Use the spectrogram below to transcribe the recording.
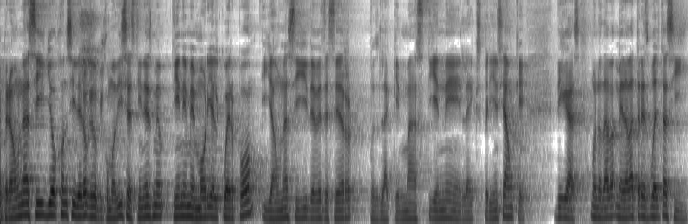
Oye, pero aún así yo considero que, como dices, tienes, me- tiene memoria el cuerpo y aún así debes de ser pues la que más tiene la experiencia, aunque digas, bueno, daba- me daba tres vueltas y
